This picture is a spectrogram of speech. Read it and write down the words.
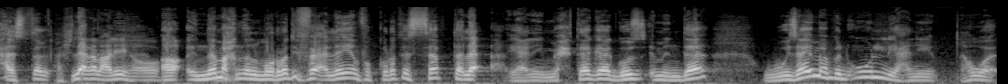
هشتغل هشتغل عليها آه إنما إحنا المرة دي فعليا في الكرات الثابتة لا يعني محتاجة جزء من ده. وزي ما بنقول يعني هو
